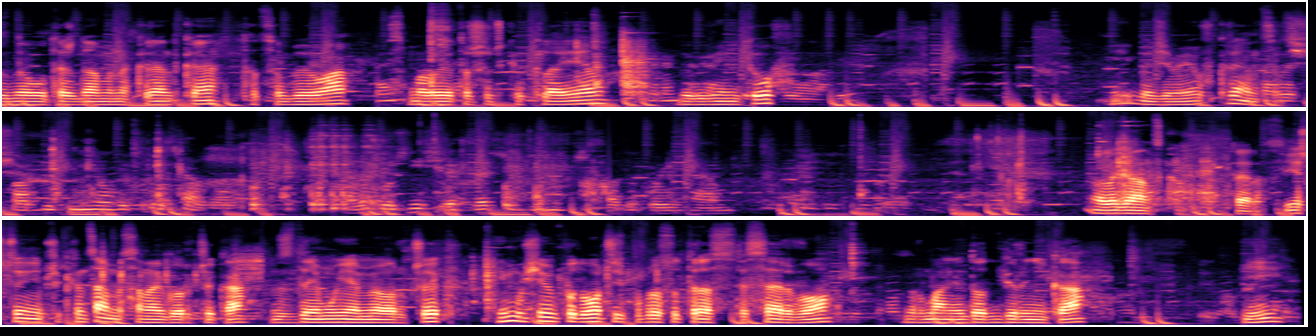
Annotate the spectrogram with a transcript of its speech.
Z dołu też damy nakrętkę, ta co była. Smaruję troszeczkę klejem do gwintów. I będziemy ją wkręcać. Elegancko. Teraz jeszcze nie przykręcamy samego orczyka. Zdejmujemy orczyk i musimy podłączyć po prostu teraz te serwo normalnie do odbiornika i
